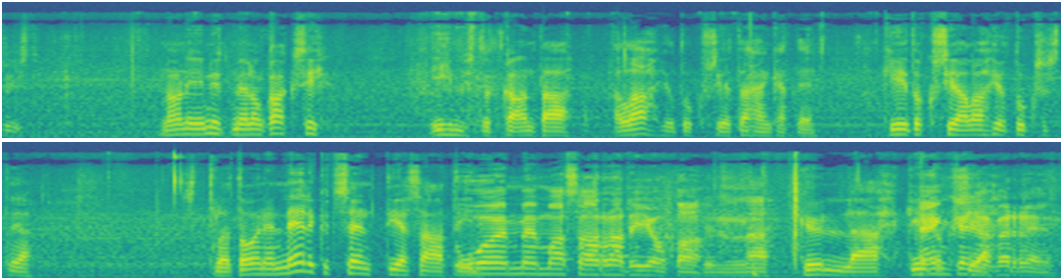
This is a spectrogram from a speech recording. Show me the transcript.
Siisti. No niin, nyt meillä on kaksi ihmistä, jotka antaa lahjoituksia tähän käteen. Kiitoksia lahjoituksesta ja sitten tulee toinen 40 senttiä saatiin. Tuemme Masa-radiota. Kyllä. Kyllä, Henkeä kiitoksia. ja vereen.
